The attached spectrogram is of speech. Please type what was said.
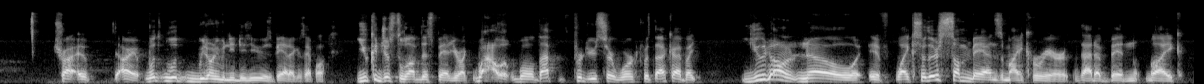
try. All right, we we don't even need to use a bad example. You could just love this band. You're like, wow, well that producer worked with that guy, but you don't know if like so. There's some bands in my career that have been like.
